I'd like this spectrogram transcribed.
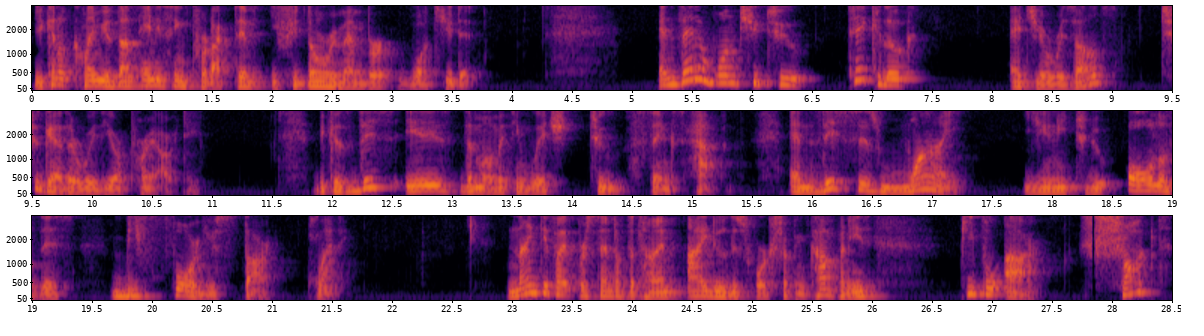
you cannot claim you've done anything productive if you don't remember what you did. And then I want you to take a look at your results together with your priority. Because this is the moment in which two things happen. And this is why you need to do all of this before you start planning. 95% of the time I do this workshop in companies, people are shocked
